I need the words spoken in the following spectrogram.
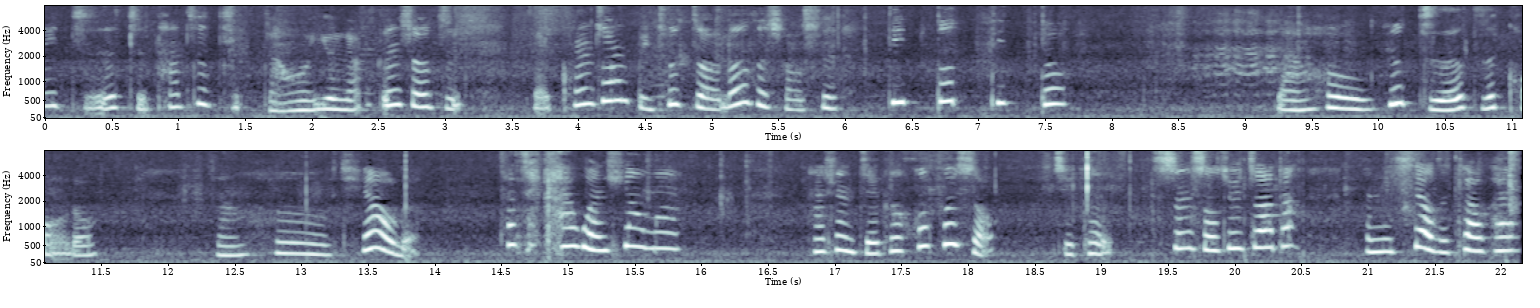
妮指了指他自己，然后用两根手指在空中比出走路的手势，滴嘟滴嘟。然后又指了指恐龙，然后跳了。他在开玩笑吗？他向杰克挥挥手，杰克伸手去抓他。安妮笑着跳开，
